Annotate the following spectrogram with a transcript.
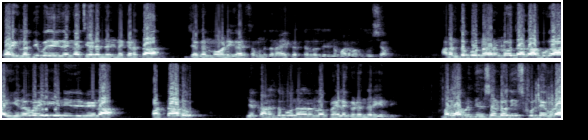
వారికి లబ్ధి పొందే విధంగా చేయడం జరిగిన ఘనత జగన్మోహన్ రెడ్డి గారి సమున్నత నాయకత్వంలో జరిగిన మాట మనం చూసాం అనంతపూర్ నగరంలో దాదాపుగా ఇరవై ఎనిమిది వేల పట్టాలు ఈ యొక్క అనంతపూర్ నగరంలో ప్రజలకు ఇవ్వడం జరిగింది. మరి అభివృద్ధి విషయంలో తీసుకుంటే కూడా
